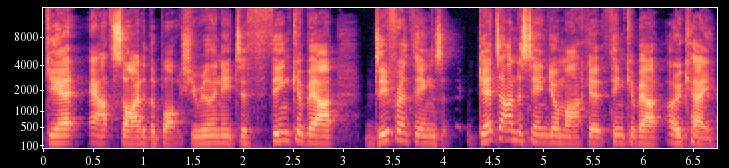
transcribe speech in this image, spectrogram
get outside of the box. You really need to think about different things, get to understand your market, think about, okay,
